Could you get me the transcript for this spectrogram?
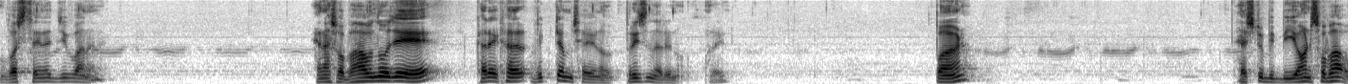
વશ થઈને જ જીવવાના ને એના સ્વભાવનો જે ખરેખર વિક્ટમ છે એનો પ્રિઝનર એનો રાઈટ પણ હેઝ ટુ બી બિયોન્ડ સ્વભાવ.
